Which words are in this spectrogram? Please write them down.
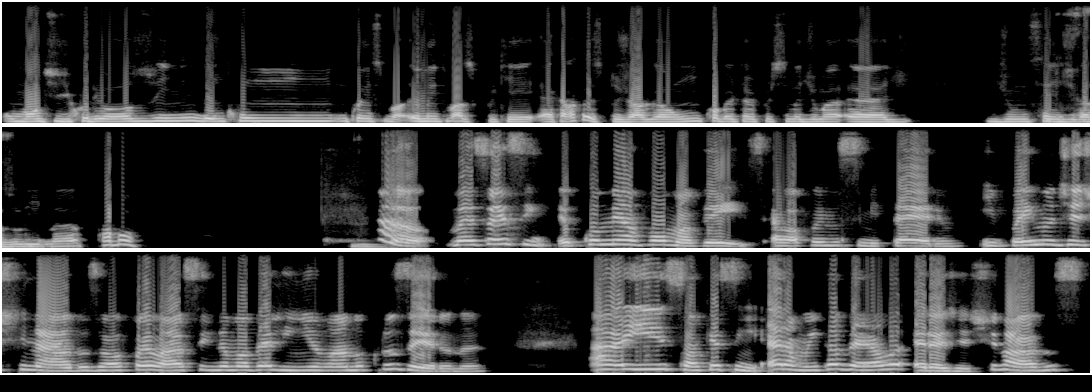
um monte de curiosos e ninguém com um conhecimento básico, porque é aquela coisa, tu joga um cobertor por cima de uma, é, de, de um incêndio de gasolina, acabou. Ah, mas foi assim, eu com minha avó uma vez, ela foi no cemitério e bem no dia de finados ela foi lá acender uma velhinha lá no cruzeiro, né? Aí, só que assim, era muita vela, era dia de finados,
